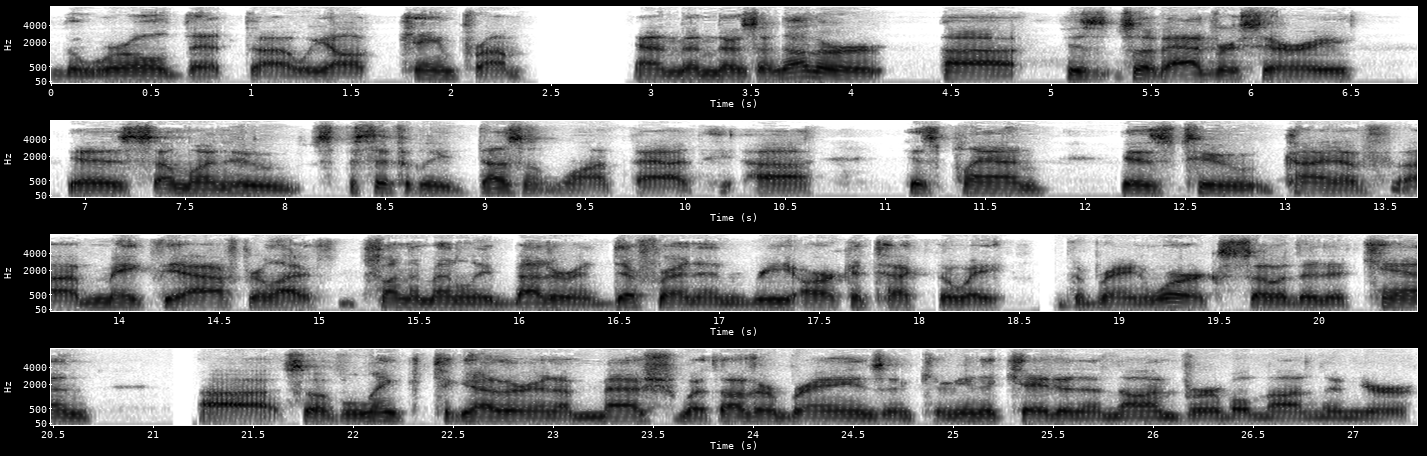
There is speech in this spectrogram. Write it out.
the world that uh, we all came from. And then there's another uh, his sort of adversary is someone who specifically doesn't want that. Uh, his plan is to kind of uh, make the afterlife fundamentally better and different and re-architect the way the brain works so that it can uh, sort of link together in a mesh with other brains and communicate in a non-verbal, non-linear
